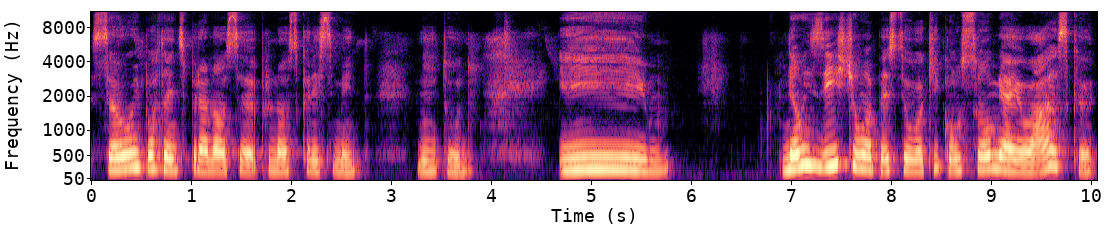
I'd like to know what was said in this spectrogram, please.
são importantes para o nosso crescimento num todo. E não existe uma pessoa que consome ayahuasca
